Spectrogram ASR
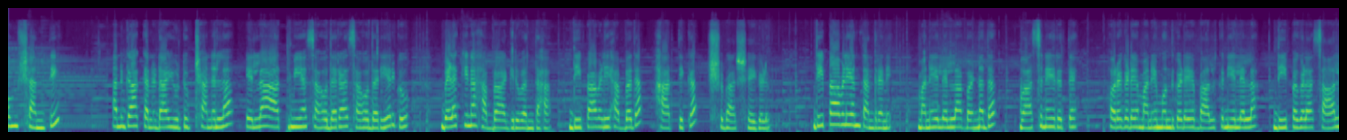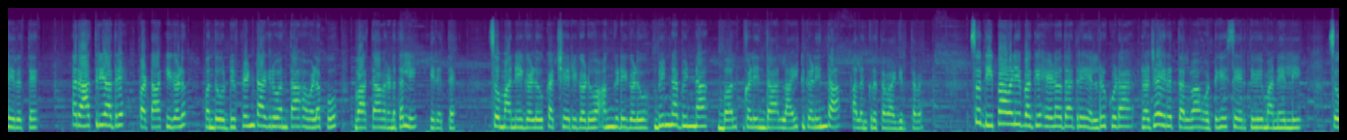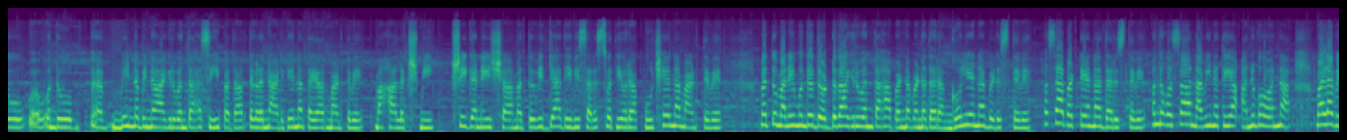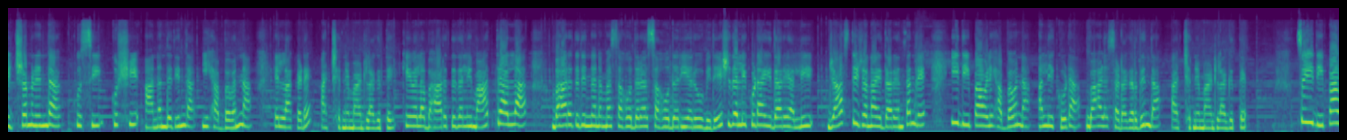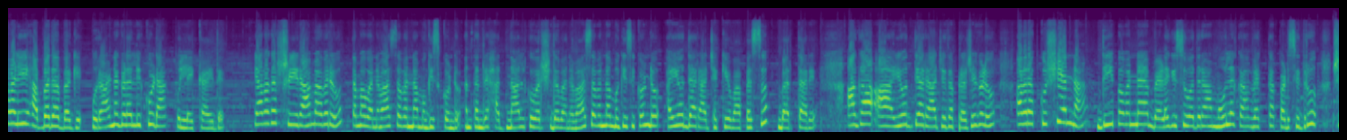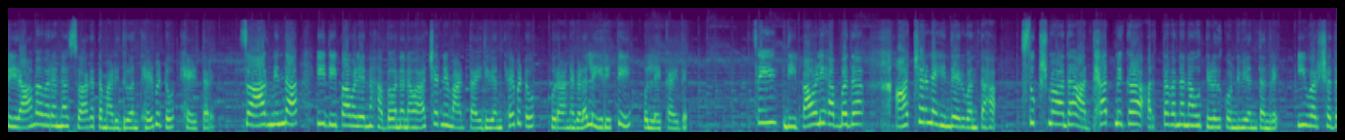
ಓಂ ಶಾಂತಿ. ಅನ್ಗ Kannada YouTube ಚಾನೆಲ್ನ ಎಲ್ಲ ಆತ್ಮೀಯ ಸಹೋದರ ಸಹೋದರಿಯರಿಗೂ ಬೆಳಕಿನ ಹಬ್ಬ ಆಗಿರುವಂತಹ ದೀಪಾವಳಿ ಹಬ್ಬದ ಹಾರ್ದಿಕ ಶುಭಾಶಯಗಳು. ದೀಪಾವಳಿ ಅಂತಂದ್ರೆ ಮನೆಯಲ್ಲೆಲ್ಲ ಬಣ್ಣದ ವಾಸನೆ ಇರುತ್ತೆ. ಹೊರಗಡೆ ಮನೆ ಮುಂದ್ಗಡೆ ಬಾಲ್ಕನಿಯಲ್ಲೆಲ್ಲ ದೀಪಗಳ ಸಾಲಿರುತ್ತೆ ರಾತ್ರಿ ಆದರೆ ಪಟಾಕಿಗಳು ಒಂದು ಡಿಫ್ರೆಂಟ್ ಆಗಿರುವಂತಹ ಹೊಳಪು ವಾತಾವರಣದಲ್ಲಿ ಇರುತ್ತೆ. ಸೊ ಮನೆಗಳು, ಕಚೇರಿಗಳು, ಅಂಗಡಿಗಳು ಭಿನ್ನ ಭಿನ್ನ ಬಲ್ಬ್ಗಳಿಂದ, ಲೈಟ್ಗಳಿಂದ ಅಲಂಕೃತವಾಗಿರ್ತವೆ. ಸೊ ದೀಪಾವಳಿ ಬಗ್ಗೆ ಹೇಳೋದಾದರೆ ಎಲ್ಲರೂ ಕೂಡ ರಜಾ ಇರುತ್ತಲ್ವಾ? ಒಟ್ಟಿಗೆ ಸೇರ್ತೀವಿ ಮನೆಯಲ್ಲಿ. ಸೊ ಒಂದು ಭಿನ್ನ ಭಿನ್ನ ಆಗಿರುವಂತಹ ಸಿಹಿ ಪದಾರ್ಥಗಳನ್ನು ಅಡುಗೆಯನ್ನು ತಯಾರು ಮಾಡ್ತೇವೆ. ಮಹಾಲಕ್ಷ್ಮಿ ಶ್ರೀ ಗಣೇಶ ಮತ್ತು ವಿದ್ಯಾದೇವಿ ಸರಸ್ವತಿಯವರ ಪೂಜೆಯನ್ನು ಮಾಡ್ತೇವೆ. ಮತ್ತು ಮನೆ ಮುಂದೆ ದೊಡ್ಡದಾಗಿರುವಂತಹ ಬಣ್ಣ ಬಣ್ಣದ ರಂಗೋಲಿಯನ್ನು ಬಿಡಿಸ್ತೇವೆ. ಹೊಸ ಬಟ್ಟೆಯನ್ನು ಧರಿಸ್ತೇವೆ. ಒಂದು ಹೊಸ ನವೀನತೆಯ ಅನುಭವವನ್ನು ಬಹಳ ವಿಜೃಂಭಣೆಯಿಂದ ಖುಷಿ ಖುಷಿ, ಆನಂದದಿಂದ ಈ ಹಬ್ಬವನ್ನು ಎಲ್ಲ ಕಡೆ ಆಚರಣೆ ಮಾಡಲಾಗುತ್ತೆ. ಕೇವಲ ಭಾರತದಲ್ಲಿ ಮಾತ್ರ ಅಲ್ಲ, ಭಾರತದಿಂದ ನಮ್ಮ ಸಹೋದರ ಸಹೋದರಿಯರು ವಿದೇಶದಲ್ಲಿ ಕೂಡ ಇದ್ದಾರೆ. ಅಲ್ಲಿ ಜಾಸ್ತಿ ಜನ ಇದ್ದಾರೆ ಅಂತಂದ್ರೆ ಈ ದೀಪಾವಳಿ ಹಬ್ಬವನ್ನು ಅಲ್ಲಿ ಕೂಡ ಬಹಳ ಸಡಗರದಿಂದ ಆಚರಣೆ ಮಾಡಲಾಗುತ್ತೆ. ಸೊ ಈ ದೀಪಾವಳಿ ಹಬ್ಬದ ಬಗ್ಗೆ ಪುರಾಣಗಳಲ್ಲಿ ಕೂಡ ಉಲ್ಲೇಖ ಇದೆ. ಯಾವಾಗ ಶ್ರೀರಾಮ ಅವರು ತಮ್ಮ ವನವಾಸವನ್ನ ಮುಗಿಸಿಕೊಂಡು, ಅಂತಂದ್ರೆ ಹದಿನಾಲ್ಕು ವರ್ಷದ ವನವಾಸವನ್ನ ಮುಗಿಸಿಕೊಂಡು ಅಯೋಧ್ಯ ರಾಜ್ಯಕ್ಕೆ ವಾಪಸ್ಸು ಬರ್ತಾರೆ. ಆಗ ಆ ಅಯೋಧ್ಯ ರಾಜ್ಯದ ಪ್ರಜೆಗಳು ಅವರ ಖುಷಿಯನ್ನ ದೀಪವನ್ನ ಬೆಳಗಿಸುವುದರ ಮೂಲಕ ವ್ಯಕ್ತಪಡಿಸಿದ್ರು, ಶ್ರೀರಾಮ ಅವರನ್ನ ಸ್ವಾಗತ ಮಾಡಿದ್ರು ಅಂತ ಹೇಳ್ಬಿಟ್ಟು ಹೇಳ್ತಾರೆ. ಸೊ, ಆಗ್ನಿಂದ ಈ ದೀಪಾವಳಿಯನ್ನ ಹಬ್ಬವನ್ನ ನಾವು ಆಚರಣೆ ಮಾಡ್ತಾ ಇದ್ದೀವಿ ಅಂತ ಹೇಳ್ಬಿಟ್ಟು ಪುರಾಣಗಳಲ್ಲಿ ಈ ರೀತಿ ಉಲ್ಲೇಖ ಇದೆ. ಈ ದೀಪಾವಳಿ ಹಬ್ಬದ ಆಚರಣೆ ಹಿಂದೆ ಇರುವಂತಹ ಸೂಕ್ಷ್ಮವಾದ ಆಧ್ಯಾತ್ಮಿಕ ಅರ್ಥವನ್ನು ನಾವು ತಿಳಿದುಕೊಂಡ್ವಿ ಅಂತಂದ್ರೆ ಈ ವರ್ಷದ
